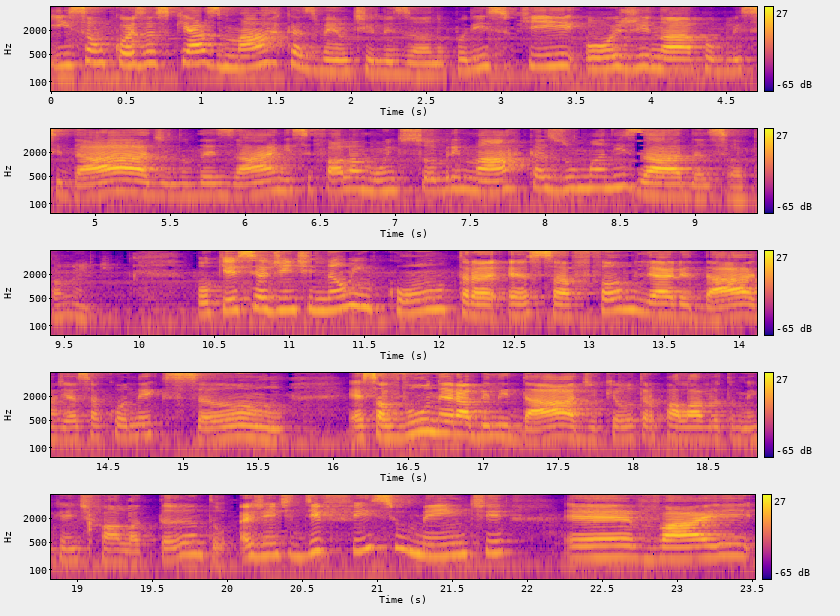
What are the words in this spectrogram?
E são coisas que as marcas vêm utilizando. Por isso que hoje na publicidade, no design, se fala muito sobre marcas humanizadas. Exatamente. Porque se a gente não encontra essa familiaridade, essa conexão, essa vulnerabilidade, que é outra palavra também que a gente fala tanto, a gente dificilmente é, vai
